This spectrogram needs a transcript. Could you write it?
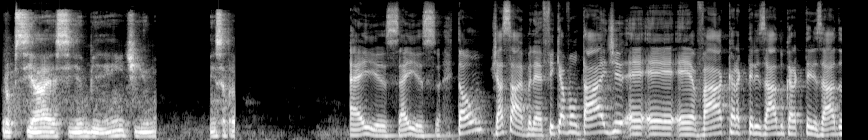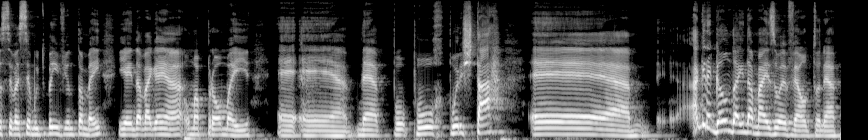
propiciar esse ambiente e uma experiência para é isso, é isso. Então, já sabe, né? Fique à vontade, é, é, é vá caracterizado, caracterizado, você vai ser muito bem-vindo também e ainda vai ganhar uma promo aí, é, é, né? Por, por, por estar é, agregando ainda mais o evento, né?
